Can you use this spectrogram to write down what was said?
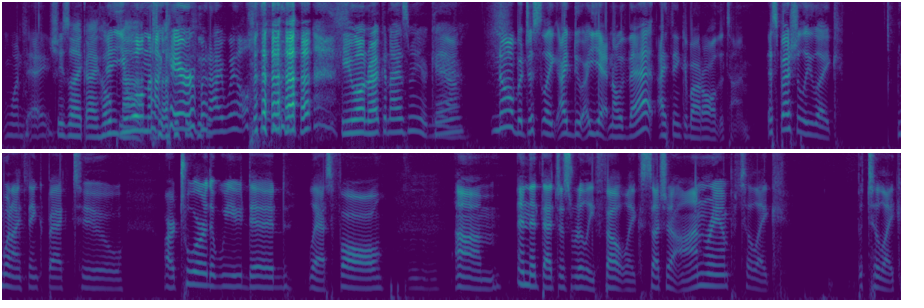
one day. She's like, I hope and you will not care, but I will. you won't recognize me or Yeah. No, but just like I do. Yeah, no, that I think about all the time. Especially like when I think back to our tour that we did last fall. Um and that that just really felt like such a on ramp to like to like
